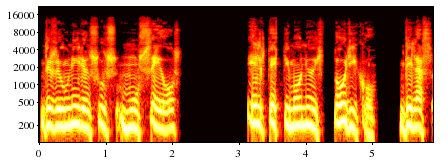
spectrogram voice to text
de reunir en sus museos el testimonio histórico de las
